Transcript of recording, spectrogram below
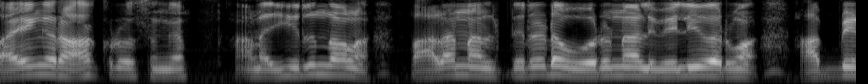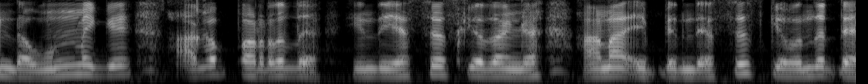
பயங்கர ஆக்ரோஷங்க. ஆனால் இருந்தாலும் பல நாள் திருட ஒரு நாள் வெளியே வருவான் அப்படின்ற உண்மைக்கு அகப்படுறது இந்த எஸ்எஸ்கே தாங்க. ஆனால் இப்போ இந்த எஸ்எஸ்கே வந்துட்டு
